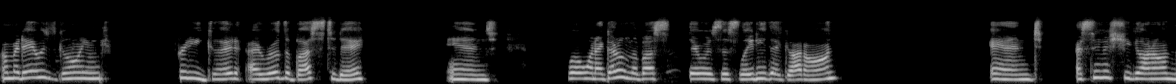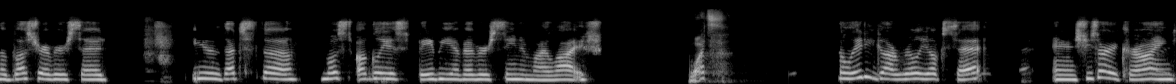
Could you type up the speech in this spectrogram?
Uh, my day was going pretty good. I rode the bus today. And, well, when I got on the bus, there was this lady that got on. And as soon as she got on, the bus driver said, Ew, that's the most ugliest baby I've ever seen in my life. What? The lady got really upset and she started crying.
